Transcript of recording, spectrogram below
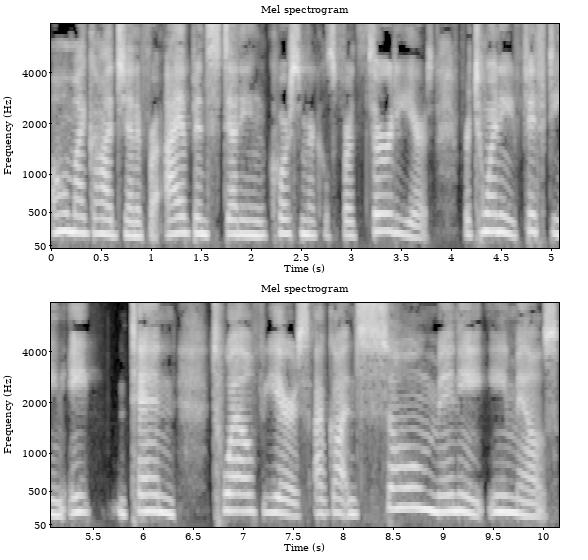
oh my God, Jennifer, I have been studying Course in Miracles for 30 years, for 20, 15, 8, 10, 12 years. I've gotten so many emails.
